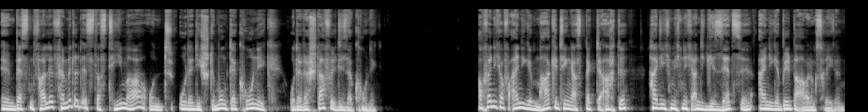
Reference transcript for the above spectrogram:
Im besten Falle vermittelt es das Thema und oder die Stimmung der Chronik oder der Staffel dieser Chronik. Auch wenn ich auf einige Marketingaspekte achte, halte ich mich nicht an die Gesetze einiger Bildbearbeitungsregeln.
